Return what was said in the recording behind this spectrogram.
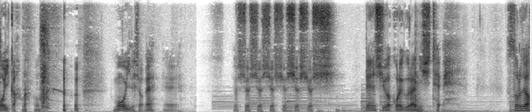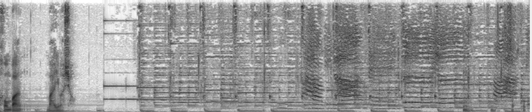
もういいかな。もういいでしょうね。えーよしよしよしよしよしよしよし。練習はこれぐらいにして。それでは本番、参りましょう。うん。うん。そう、ここ。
